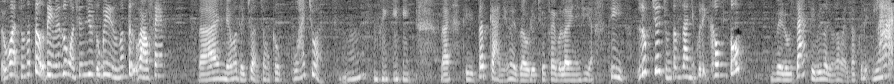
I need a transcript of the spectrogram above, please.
đúng không ạ? Chúng ta tự tìm thấy dung ở trên youtube chúng ta tự vào xem. Đấy nếu mà thấy chuẩn trong một câu quá chuẩn. Đấy thì tất cả những người giàu đều chơi fair play nha chị ạ. Thì lúc trước chúng ta ra những quyết định không tốt về đối tác thì bây giờ chúng ta phải ra quyết định lại.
